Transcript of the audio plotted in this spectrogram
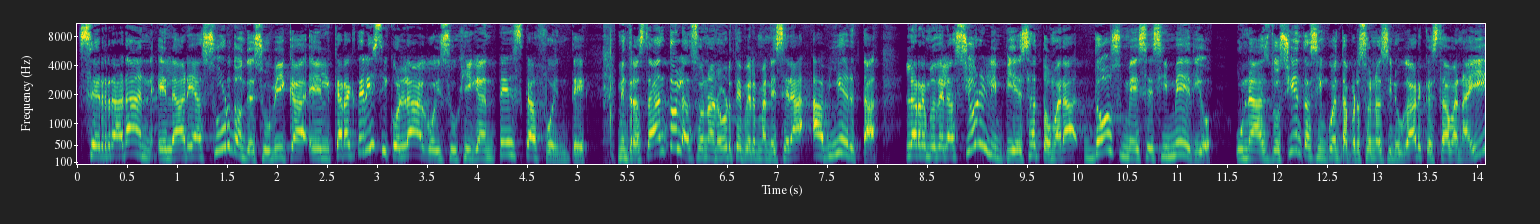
cerrarán el área sur donde se ubica el característico lago y su gigantesca fuente. Mientras tanto, la zona norte permanecerá abierta. La remodelación y limpieza tomará dos meses y medio. Unas 250 personas sin hogar que estaban ahí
